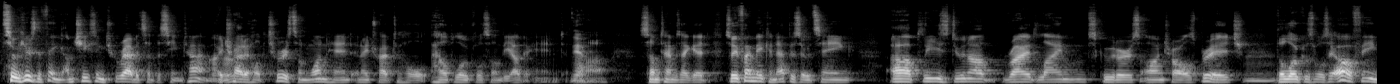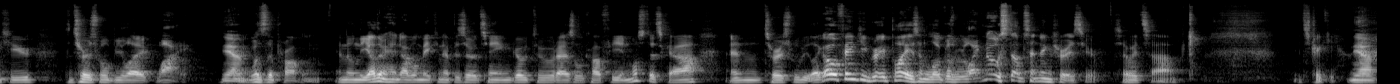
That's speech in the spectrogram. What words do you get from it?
So here's the thing I'm chasing two rabbits at the same time. Uh-huh. I try to help tourists on one hand, and I try to hel- help locals on the other hand. Yeah. Uh, sometimes I get. So if I make an episode saying, uh, please do not ride lime scooters on Charles Bridge, Mm. the locals will say, oh, thank you. The tourists will be like, why? Yeah. What's the problem? And on the other hand, I will make an episode saying go to Razzle Coffee in Mostecká, and tourists will be like, "Oh, thank you, great place," and locals will be like, "No, stop sending tourists here." So it's uh, it's tricky. Yeah.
